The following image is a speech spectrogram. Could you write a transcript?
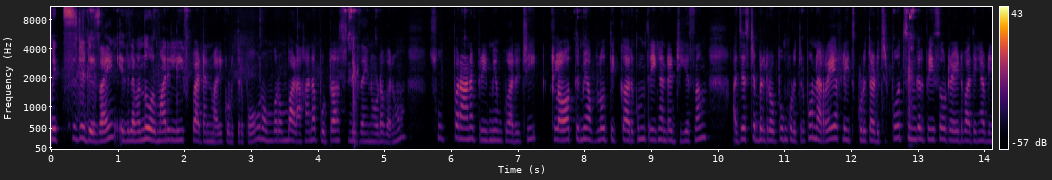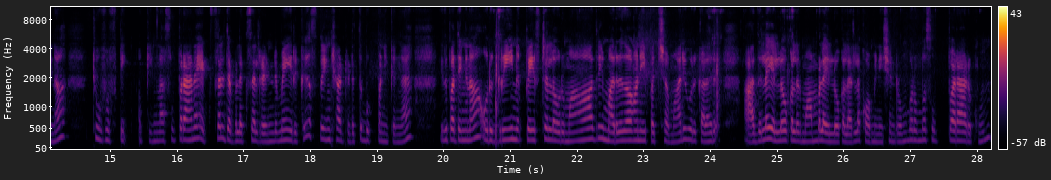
mixed design இதில் வந்து ஒரு மாதிரி லீஃப் பேட்டர்ன் மாதிரி கொடுத்துருப்போம். ரொம்ப ரொம்ப அழகான புட்டாஸ் டிசைனோடு வரும். சூப்பரான ப்ரீமியம் குவாலிட்டி கிளாத்துமே அவ்வளோ திக்காக இருக்கும். த்ரீ ஹண்ட்ரட் ஜிஎஸ்எம் அட்ஜஸ்டபிள் ரோப்பும் கொடுத்துருப்போம். நிறைய ஃப்ளீட்ஸ் கொடுத்து அடிச்சிருப்போம். சிங்கிள் பீஸோட ரேட் பார்த்திங்க அப்படின்னா டூ ஃபிஃப்டி ஓகேங்களா சூப்பரான எக்ஸல் டபுள் எக்ஸல் ரெண்டுமே இருக்குது ஸ்க்ரீன்ஷாட் எடுத்து புக் பண்ணி பண்ணிக்கோங்க. இது பார்த்திங்கன்னா ஒரு க்ரீன் பேஸ்டலில் ஒரு மாதிரி மருதாணி பச்சை மாதிரி ஒரு கலர் அதில் எல்லோ கலர் மாம்பழம் எல்லோ கலரில் காம்பினேஷன் ரொம்ப ரொம்ப சூப்பராக இருக்கும்.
